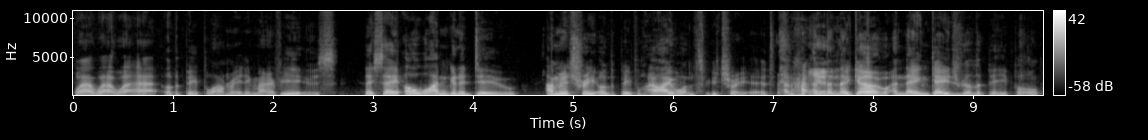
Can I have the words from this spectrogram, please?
where, where, where? Other people aren't reading my reviews." They say, "Oh, well, I'm gonna do." I'm going to treat other people how I want to be treated, and, and then they go and they engage with other people.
